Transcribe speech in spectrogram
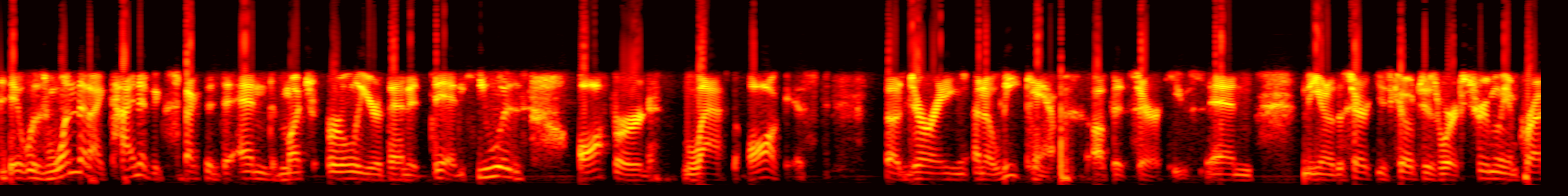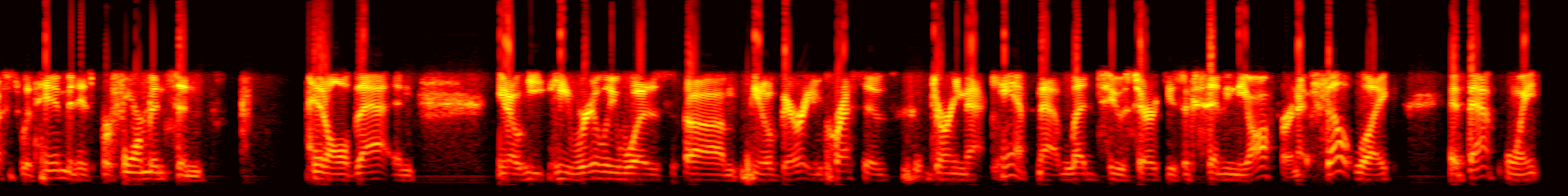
it was one that I kind of expected to end much earlier than it did. He was offered last August uh, during an elite camp up at Syracuse, and you know the Syracuse coaches were extremely impressed with him and his performance and and all that, and you know he he really was um, you know very impressive during that camp. And that led to Syracuse extending the offer, and it felt like at that point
